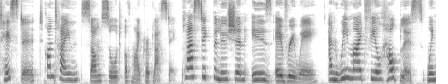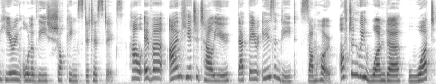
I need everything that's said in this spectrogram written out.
tested contain some sort of microplastic. Plastic pollution is everywhere. And we might feel helpless when hearing all of these shocking statistics. However, I'm here to tell you that there is indeed some hope. Often we wonder what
